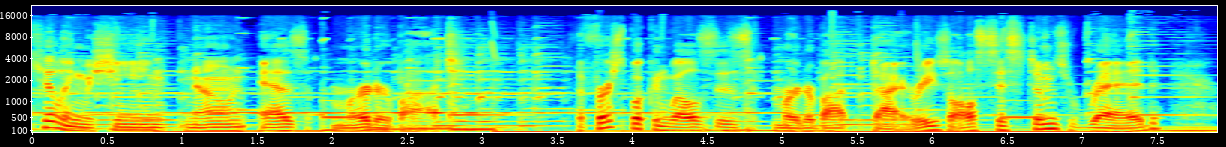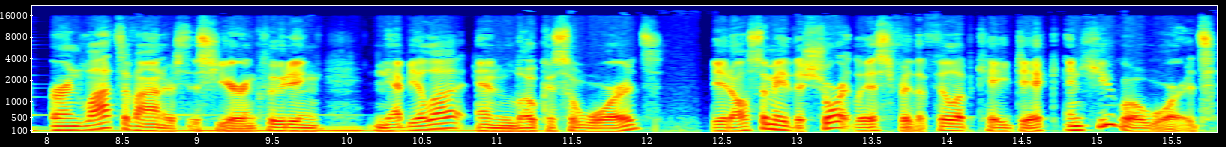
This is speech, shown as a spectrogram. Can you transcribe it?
killing machine known as Murderbot. The first book in Wells's Murderbot Diaries, All Systems Red, earned lots of honors this year, including Nebula and Locus Awards. It also made the shortlist for the Philip K. Dick and Hugo Awards.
